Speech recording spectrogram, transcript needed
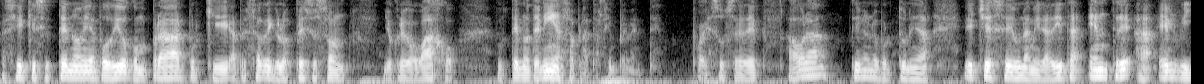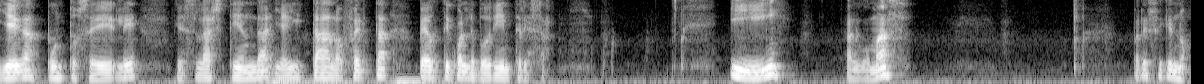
Así es que si usted no había podido comprar, porque a pesar de que los precios son, yo creo, bajos, usted no tenía esa plata simplemente. Puede suceder. Ahora tiene la oportunidad. Échese una miradita, entre a elvillegas.cl slash tienda y ahí está la oferta. Vea usted cuál le podría interesar. Y algo más Parece que no,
